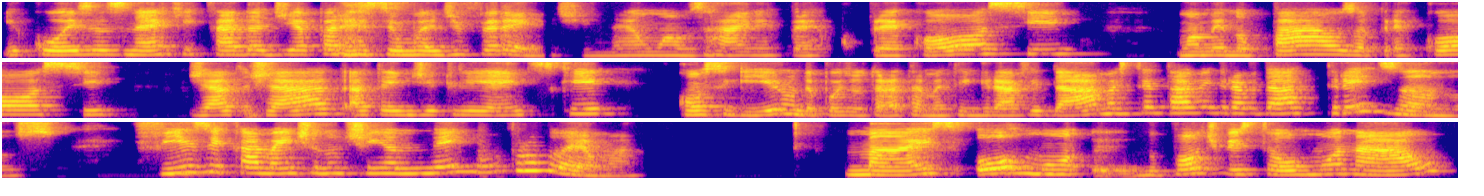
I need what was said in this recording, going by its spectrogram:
e coisas, né, que cada dia parece uma diferente, né? Um Alzheimer precoce, uma menopausa precoce. Já, já atendi clientes que conseguiram, depois do tratamento, engravidar, mas tentavam engravidar há três anos. Fisicamente não tinha nenhum problema, mas do ponto de vista hormonal,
